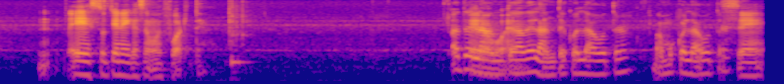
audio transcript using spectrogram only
eso tiene que ser muy fuerte. Adelante, adelante con la otra. Vamos con la otra. Sí.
